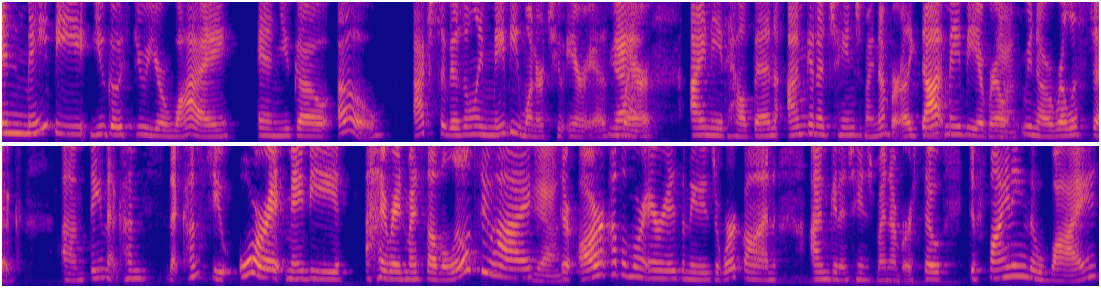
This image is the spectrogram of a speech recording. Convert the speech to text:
and maybe you go through your why and you go, oh, actually, there's only maybe one or two areas Yeah. where I need help in. I'm going to change my number. Like that may be a real, Yeah. you know, a realistic um, thing that comes that comes to you, or it may be I rated myself a little too high. Yeah. There are a couple more areas that I need to work on. I'm going to change my number. So defining the why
